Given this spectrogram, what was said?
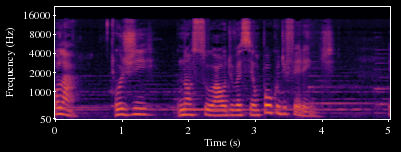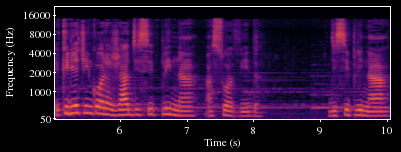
Olá, hoje nosso áudio vai ser um pouco diferente. Eu queria te encorajar a disciplinar a sua vida, disciplinar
